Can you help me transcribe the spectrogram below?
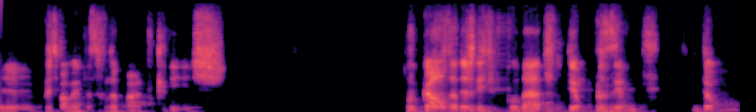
eh, principalmente a segunda parte, que diz por causa das dificuldades do tempo presente. Então,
